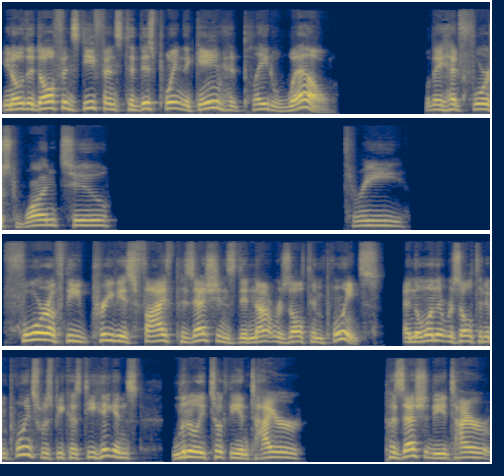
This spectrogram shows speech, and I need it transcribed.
You know, the Dolphins defense to this point in the game had played well. Well, they had forced one, two, three, four of the previous five possessions did not result in points. And the one that resulted in points was because Tee Higgins literally took the entire possession, the entire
